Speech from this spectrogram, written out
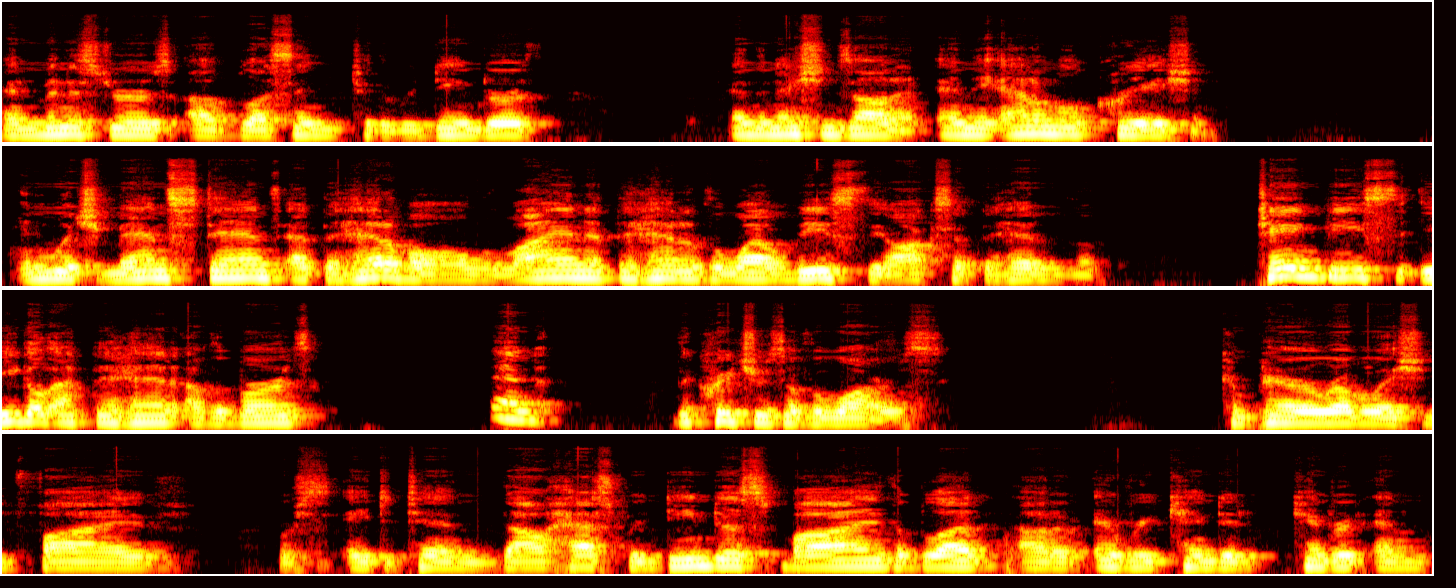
and ministers of blessing to the redeemed earth and the nations on it, and the animal creation, in which man stands at the head of all, the lion at the head of the wild beasts, the ox at the head of the tame beasts, the eagle at the head of the birds, and the creatures of the waters compare Revelation 5, verses 8 to 10. Thou hast redeemed us by the blood out of every kindred, kindred and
